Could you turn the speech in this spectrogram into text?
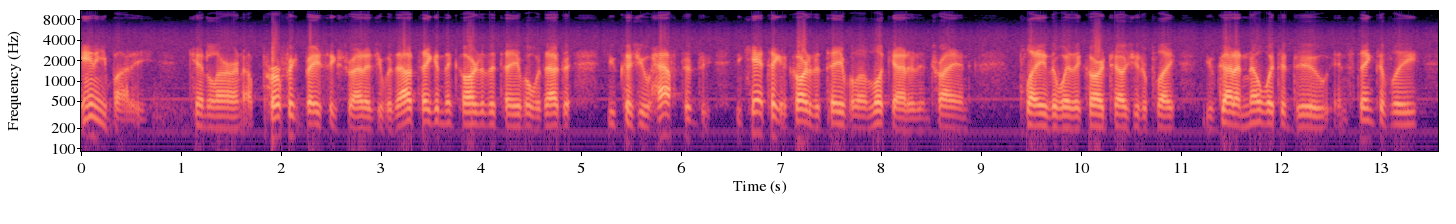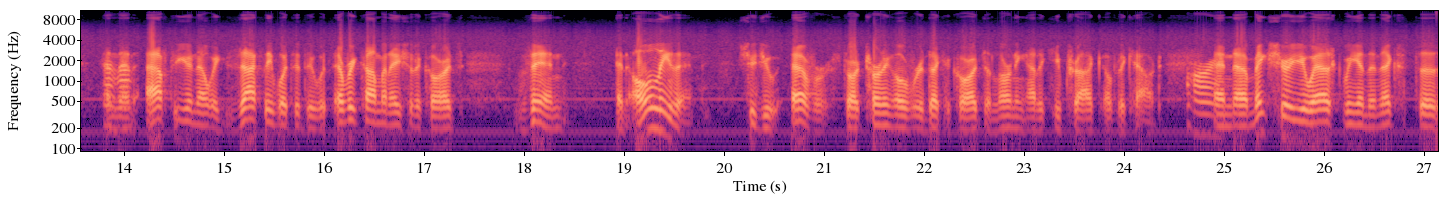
anybody can learn a perfect basic strategy without taking the card to the table, without because you, you have to. You can't take a card to the table and look at it and try and play the way the card tells you to play. You've got to know what to do instinctively, and uh-huh. then after you know exactly what to do with every combination of cards, then and only then should you ever start turning over a deck of cards and learning how to keep track of the count. And uh, make sure you ask me in the next uh,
